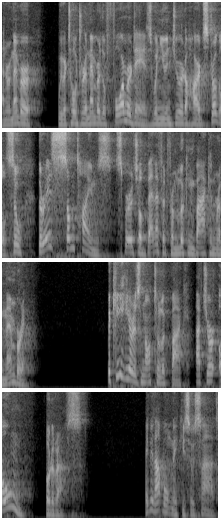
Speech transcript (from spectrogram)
And remember, we were told to remember the former days when you endured a hard struggle. So there is sometimes spiritual benefit from looking back and remembering. The key here is not to look back at your own photographs. Maybe that won't make you so sad.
